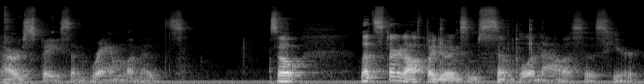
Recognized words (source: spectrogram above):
our space and RAM limits. So let's start off by doing some simple analysis here.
